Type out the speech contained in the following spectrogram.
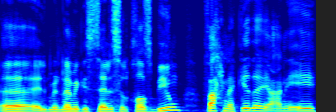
آه، البرنامج الثالث الخاص بيهم. فإحنا كده يعني إيه؟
